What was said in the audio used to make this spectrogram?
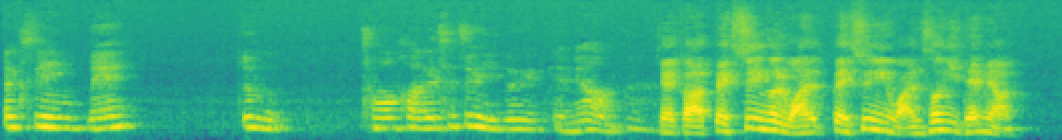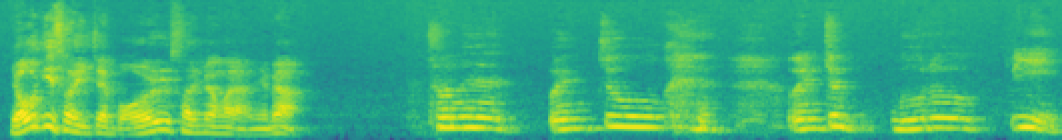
백스윙 때 좀 정확하게 체중 이동이 되면 그러니까 백스윙을 완, 백스윙이 완성이 되면 여기서 이제 뭘 설명을 하냐면 저는 왼쪽 왼쪽 무릎이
